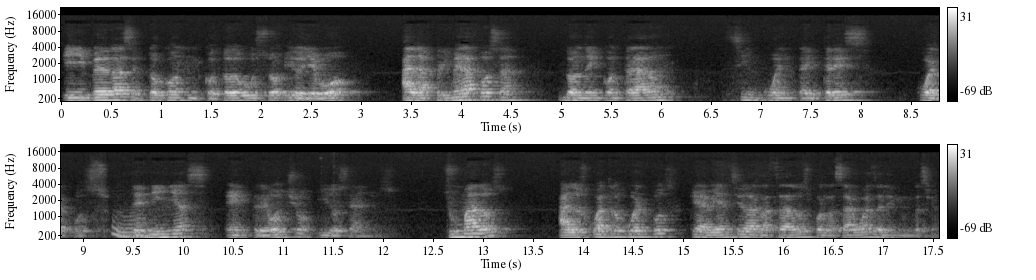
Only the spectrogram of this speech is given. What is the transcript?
Y Pedro aceptó con, con todo gusto y lo llevó a la primera fosa donde encontraron 53 cuerpos de niñas entre 8 y 12 años, sumados a los cuatro cuerpos que habían sido arrastrados por las aguas de la inundación.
